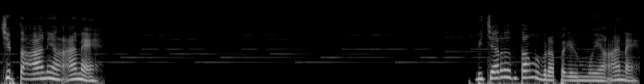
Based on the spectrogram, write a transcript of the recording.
Ciptaan yang aneh. Bicara tentang beberapa ilmu yang aneh,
